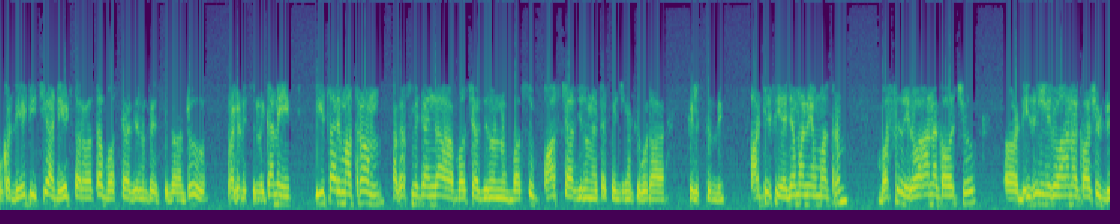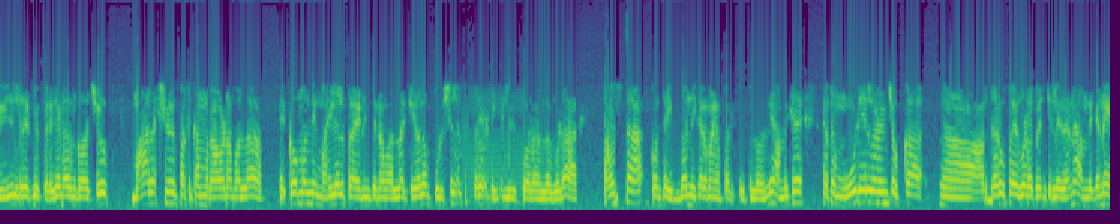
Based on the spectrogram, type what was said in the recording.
ఒక డేట్ ఇచ్చి ఆ డేట్ తర్వాత బస్ ఛార్జీలను పెంచుతున్నట్టు ప్రకటిస్తుంది. కానీ ఈసారి మాత్రం ఆకస్మికంగా బస్ ఛార్జీలను బస్సు పాస్ ఛార్జీలను అయితే పెంచినట్లు కూడా తెలుస్తుంది. ఆర్టీసీ యాజమాన్యం మాత్రం బస్సు నిర్వహణ కావచ్చు డీజిల్ నిర్వహణ కావచ్చు డీజిల్ రేట్లు పెరగడం కావచ్చు మహాలక్ష్మి పథకం రావడం వల్ల ఎక్కువ మంది మహిళలు ప్రయాణించడం వల్ల కేవలం పురుషులకు టికెట్లు తీసుకోవడంలో కూడా సంస్థ కొంత ఇబ్బందికరమైన పరిస్థితిలో ఉంది. అందుకే గత మూడేళ్ళ నుంచి ఒక్క అర్ధ రూపాయి కూడా పెంచలేదని అందుకనే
